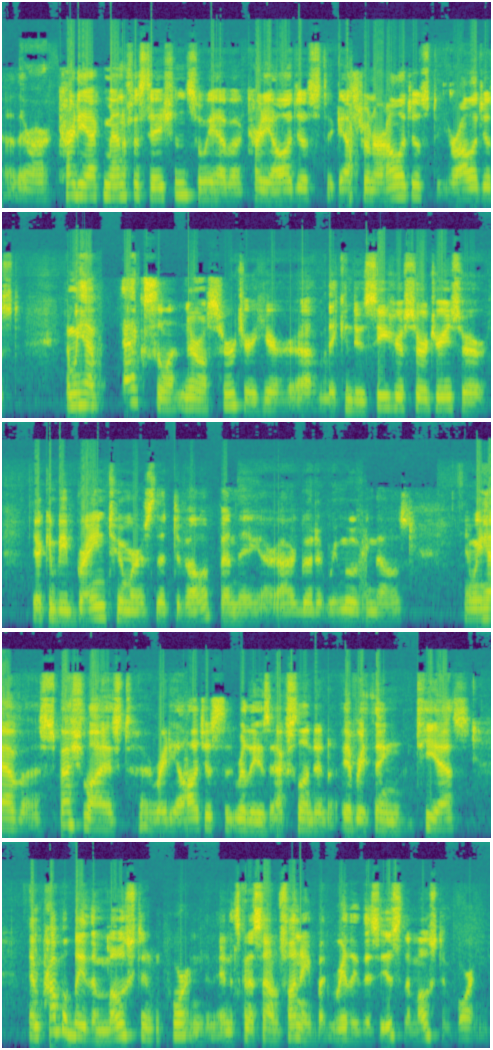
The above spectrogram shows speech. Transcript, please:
Uh, there are cardiac manifestations, so we have a cardiologist, a gastroenterologist, a urologist, and we have excellent neurosurgery here. Uh, they can do seizure surgeries, or there can be brain tumors that develop, and they are, are good at removing those. And we have a specialized radiologist that really is excellent in everything TS. And probably the most important, and it's going to sound funny, but really this is the most important,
